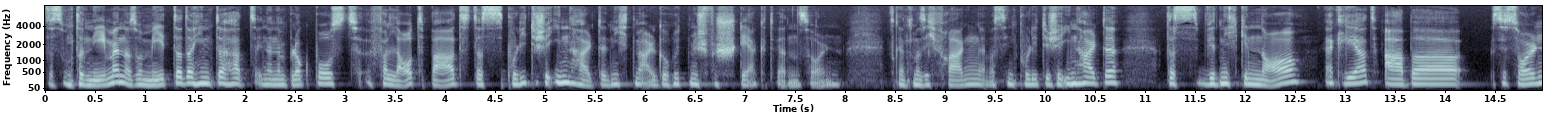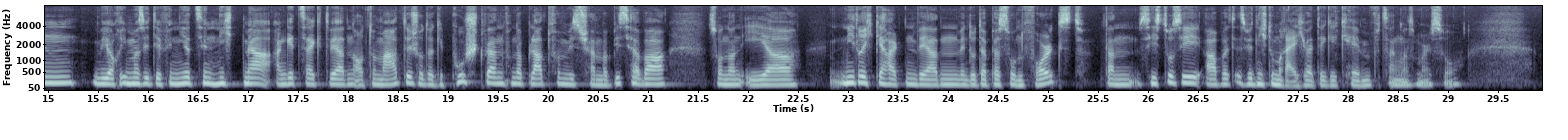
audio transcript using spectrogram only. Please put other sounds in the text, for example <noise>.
Das Unternehmen, also Meta dahinter, hat in einem Blogpost verlautbart, dass politische Inhalte nicht mehr algorithmisch verstärkt werden sollen. Jetzt könnte man sich fragen, was sind politische Inhalte? Das wird nicht genau erklärt, aber sie sollen, wie auch immer sie definiert sind, nicht mehr angezeigt werden automatisch oder gepusht werden von der Plattform, wie es scheinbar bisher war, sondern eher niedrig gehalten werden. Wenn du der Person folgst, dann siehst du sie, aber es wird nicht um Reichweite gekämpft, sagen wir es mal so.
